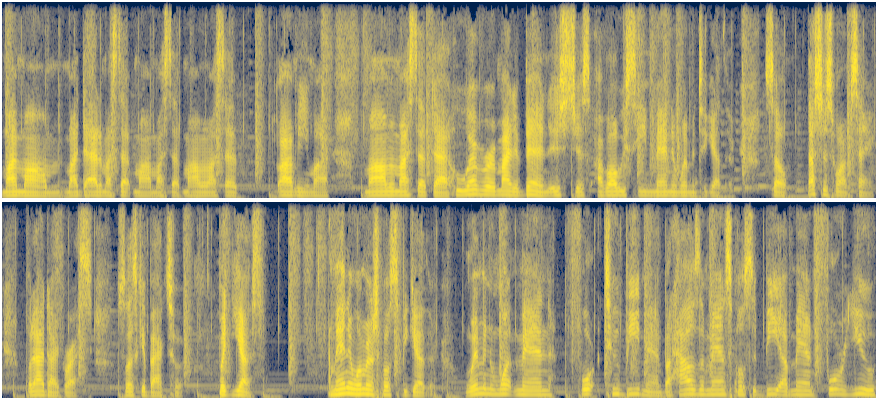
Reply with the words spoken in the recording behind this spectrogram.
my mom, my dad and my stepmom, my stepmom and my step, I mean my mom and my stepdad, whoever it might have been. It's just I've always seen men and women together. So that's just what I'm saying. But I digress. So let's get back to it. But yes, men and women are supposed to be together. Women want men for to be man, but how's a man supposed to be a man for you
